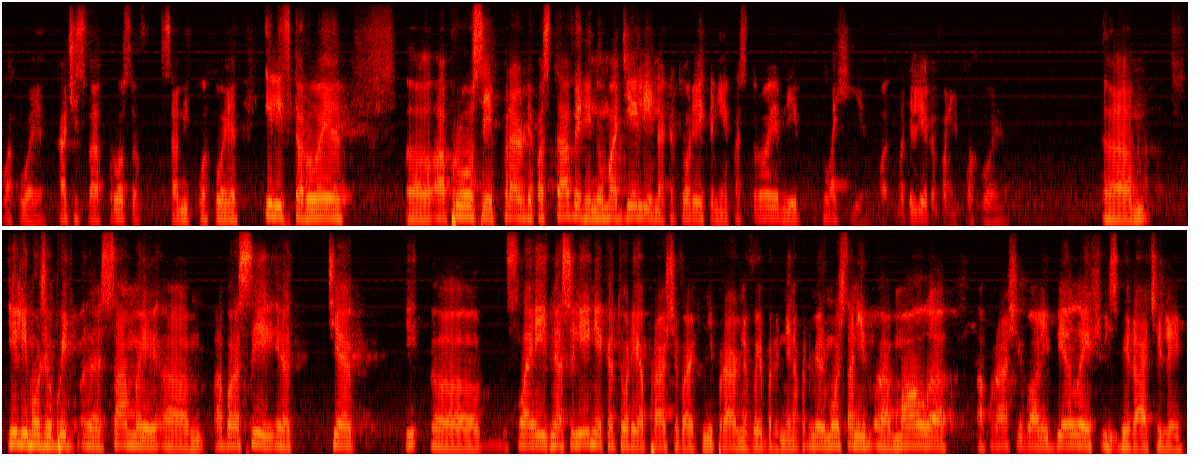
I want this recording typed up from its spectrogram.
плохое, качество опросов самих плохое. Или второе, э, опросы правильно поставлены, но модели, на которых они построены, плохие, мо- моделирование плохое. Эм, Или, может быть, э, самые эм, образцы, э, те э, слои населения, которые опрашивают, неправильно выбраны. Например, может, они э, мало опрашивали белых избирателей,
